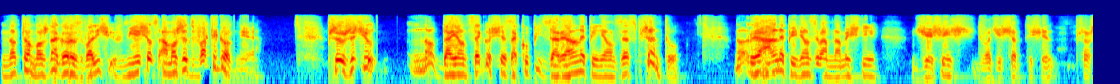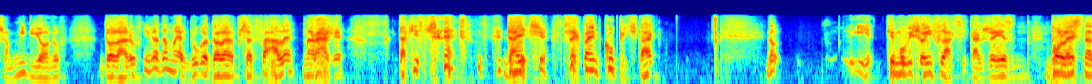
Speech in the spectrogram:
no to można go rozwalić w miesiąc, a może dwa tygodnie. Przy użyciu no, dającego się zakupić za realne pieniądze sprzętu. No, realne pieniądze mam na myśli 10-20 tysięcy, przepraszam, milionów dolarów. Nie wiadomo, jak długo dolar przetrwa, ale na razie taki sprzęt daje się, że tak powiem, kupić, tak? No, ty mówisz o inflacji, także jest bolesna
